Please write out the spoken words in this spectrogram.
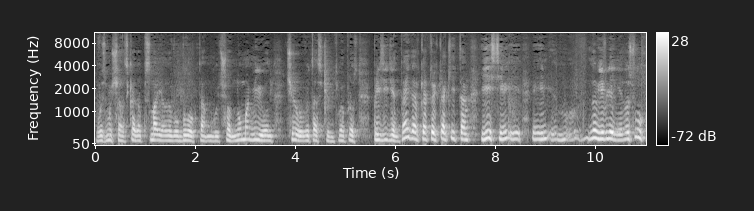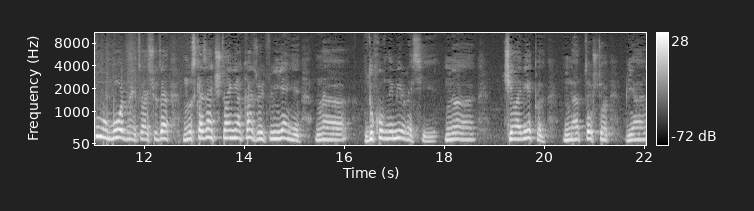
возмущался, когда посмотрел его блог, там говорит, что ну миллион, чего вытаскивать, вопрос президент. Понимаете, какие-то там есть и, и, и, ну, явления на слуху, модные туда-сюда, но сказать, что они оказывают влияние на духовный мир России, на человека, на то, что я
